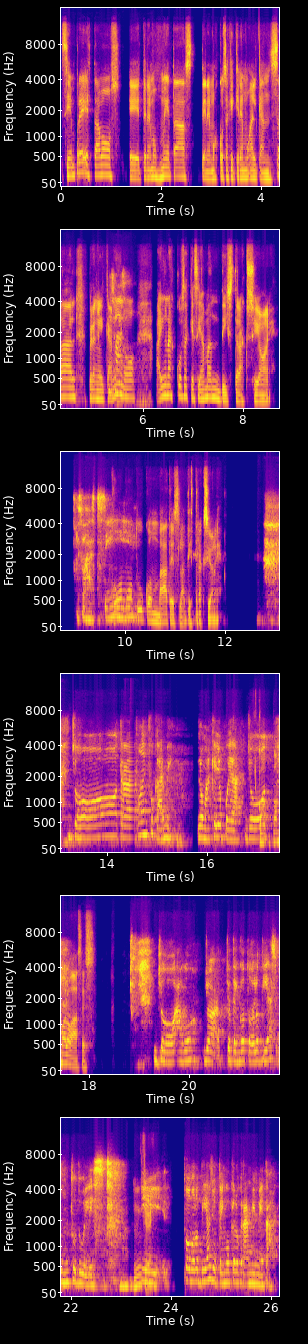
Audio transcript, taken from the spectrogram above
siempre estamos, eh, tenemos metas, tenemos cosas que queremos alcanzar, pero en el camino hay unas cosas que se llaman distracciones. Eso es así. ¿Cómo tú combates las distracciones? Yo trato de enfocarme lo más que yo pueda. Yo, ¿Cómo, lo haces? Yo hago, yo, yo tengo todos los días un to-do list y todos los días yo tengo que lograr mi meta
